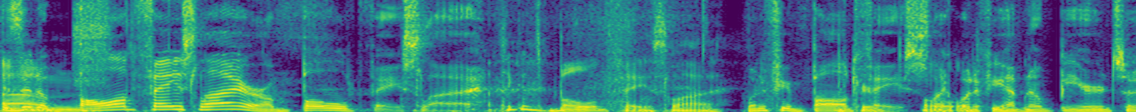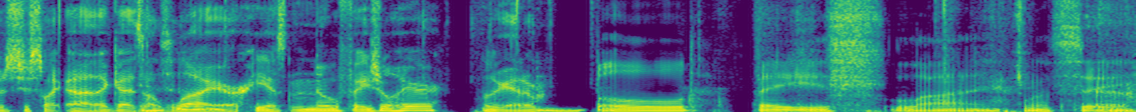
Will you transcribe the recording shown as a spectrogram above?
Is it a Um, bald face lie or a bold face lie? I think it's bold face lie. What if you're bald Like you're face? Like, what if you have no beard? So it's just like, ah, that guy's Is a liar. He has no facial hair. Look at him. Bold face lie. Let's see. Yeah.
